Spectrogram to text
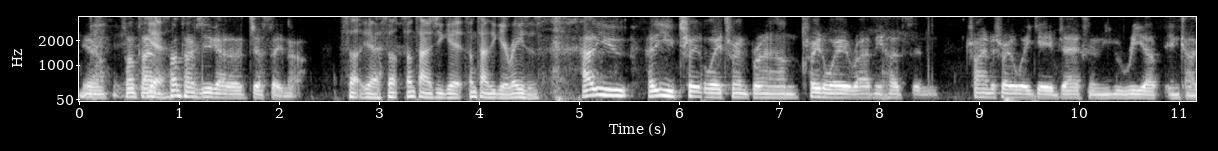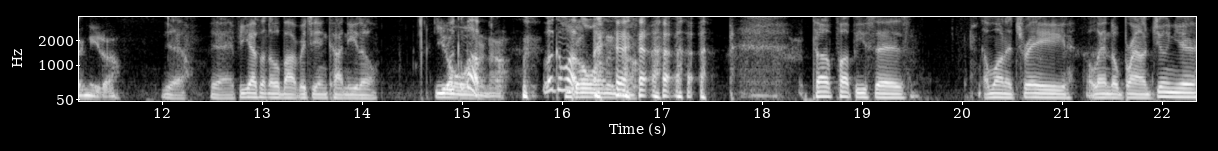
You know, sometimes Yeah. sometimes you gotta just say no. so yeah, so, sometimes you get sometimes you get raises. How do you how do you trade away Trent Brown, trade away Rodney Hudson, trying to trade away Gabe Jackson? You re up Incognito. yeah, yeah. If you guys don't know about Richie Incognito, You don't want to know. look him up. you up. don't want to know. Tough Puppy says, "I want to trade Orlando Brown Jr.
